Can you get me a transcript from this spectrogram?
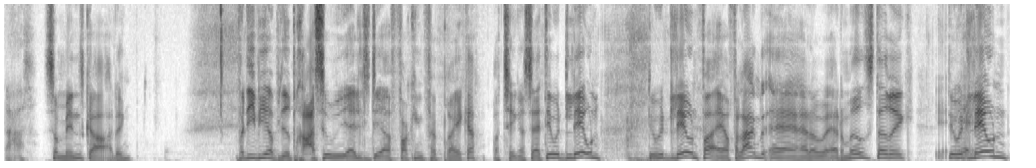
Art. Som menneskeart, ikke? Fordi vi har blevet presset ud i alle de der fucking fabrikker og ting og sager. Det er jo et levn. Det er jo et levn for... Er, jeg for langt, er, er, du, er du med stadigvæk? Det er jo et levn...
